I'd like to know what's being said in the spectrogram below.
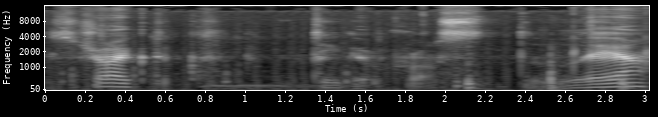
Strike to dig across there.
